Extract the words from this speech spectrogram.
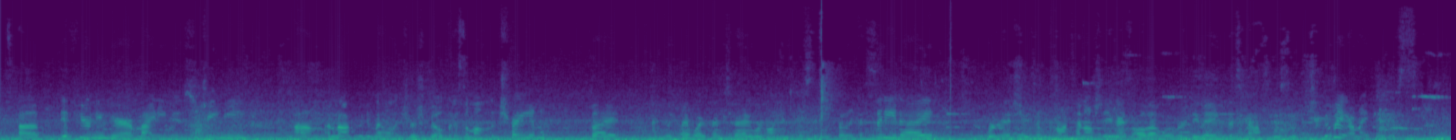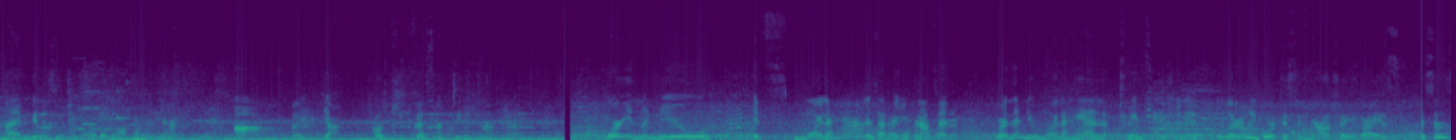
what's up? If you're new here, my name is Jamie. Um, I'm not gonna do my whole intro spiel because I'm on the train, but I'm with my boyfriend today. We're going into the city for like a city day. We're gonna shoot some content. I'll show you guys all about what we're doing. This mask is too big on my face. I'm gonna switch it to black one in here. Um, but yeah, I'll keep you guys updated throughout the day. We're in the new, it's Moynihan, is that how you pronounce it? We're in the new Moynihan train station. It's literally gorgeous in here. I'll show you guys. This is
